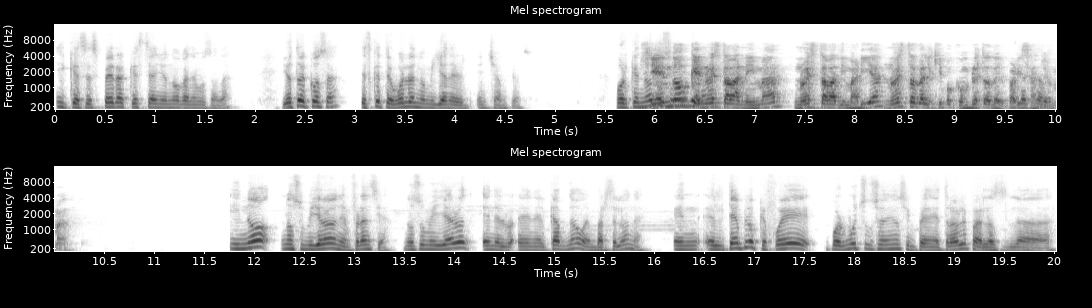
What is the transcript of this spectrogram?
y que se espera que este año no ganemos nada. Y otra cosa es que te vuelven a humillar en, en Champions. Porque no Siendo que no estaba Neymar, no estaba Di María, no estaba el equipo completo del Paris Saint. Germain. Y no nos humillaron en Francia, nos humillaron en el, en el Camp Nou, en Barcelona, en el templo que fue por muchos años impenetrable para los, la-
